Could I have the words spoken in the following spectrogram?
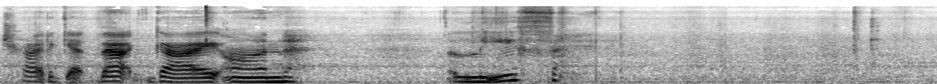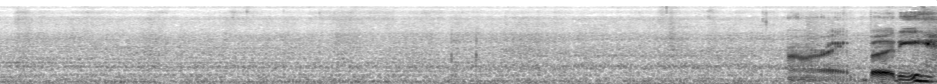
try to get that guy on a leaf. All right, buddy.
